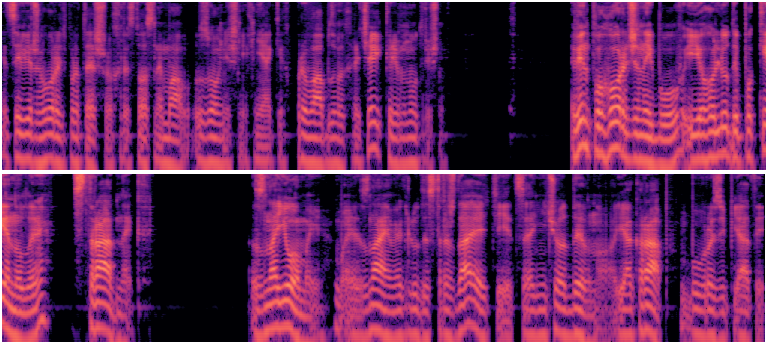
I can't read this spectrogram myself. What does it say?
І цей вірш говорить про те, що Христос не мав зовнішніх ніяких привабливих речей, крім внутрішніх. Він погорджений був, і його люди покинули страдник, знайомий. Ми знаємо, як люди страждають, і це нічого дивного. Як раб був розіп'ятий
